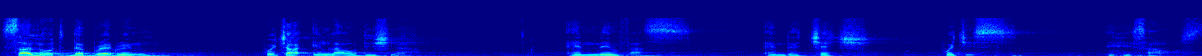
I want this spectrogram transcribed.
Salute the brethren which are in Laodicea and Nymphas and the church which is in his house.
